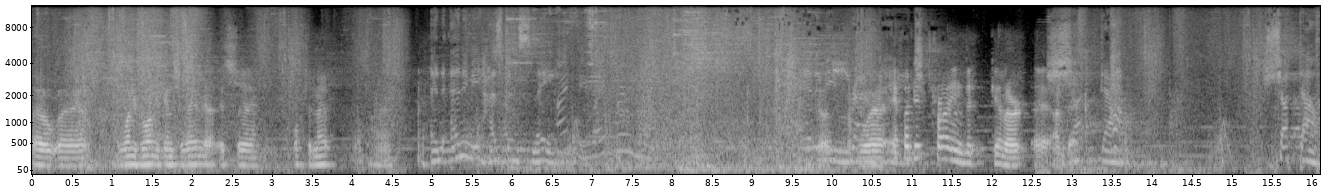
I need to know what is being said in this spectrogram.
So, uh, 1 1 against Irelia is uh, off the map. Uh, An enemy has been slain. I see right through you. because where if I did try and kill her, uh, I'm dead. Shut down. Shut down.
